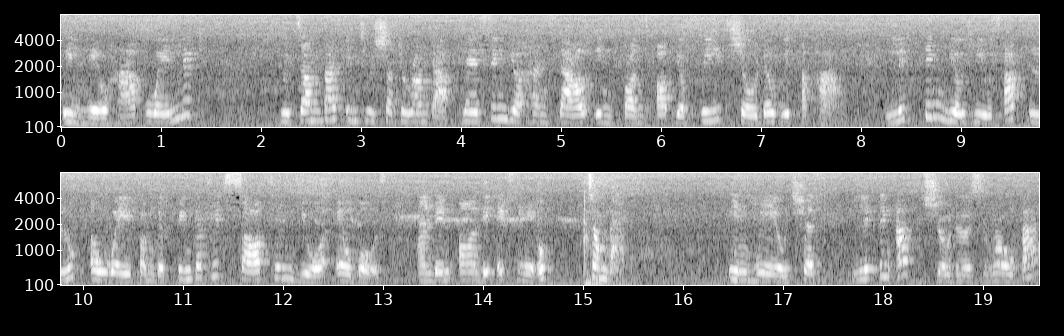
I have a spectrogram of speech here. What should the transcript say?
Inhale, halfway lift to jump back into chaturanga, placing your hands down in front of your feet, shoulder width apart. Lifting your heels up, look away from the fingertips, soften your elbows. And then on the exhale, jump back. Inhale, chest lifting up, shoulders roll back.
